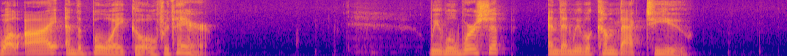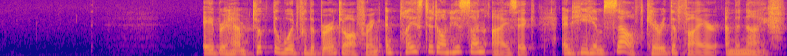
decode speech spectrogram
while I and the boy go over there. We will worship, and then we will come back to you. Abraham took the wood for the burnt offering and placed it on his son Isaac, and he himself carried the fire and the knife.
